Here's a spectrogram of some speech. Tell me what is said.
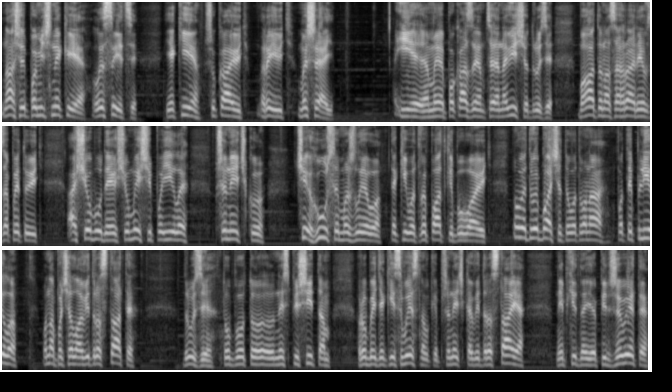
наші помічники, лисиці, які шукають, риють мишей. І ми показуємо це навіщо, друзі. Багато нас аграріїв запитують, а що буде, якщо миші поїли пшеничку, чи гуси, можливо, такі от випадки бувають. Ну, от ви бачите, от вона потепліла, вона почала відростати. Друзі, тобто не спішіть там робити якісь висновки, пшеничка відростає, необхідно її підживити.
